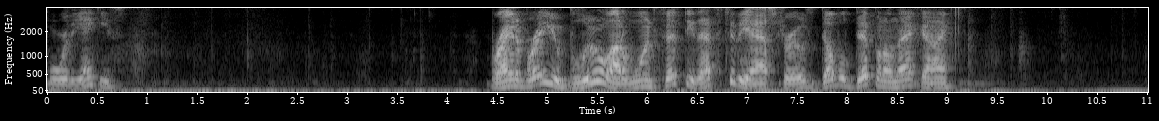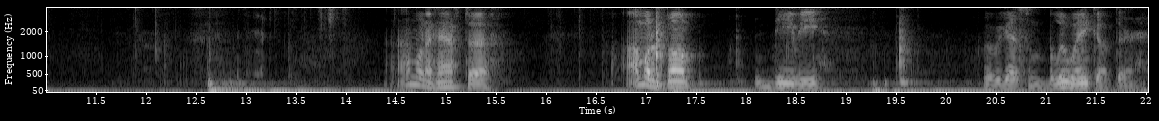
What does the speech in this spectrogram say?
for the Yankees. Bryan Abreu, blue out of 150. That's to the Astros. Double dipping on that guy. I'm going to have to... I'm going to bump Deivi. But we got some blue ink up there.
